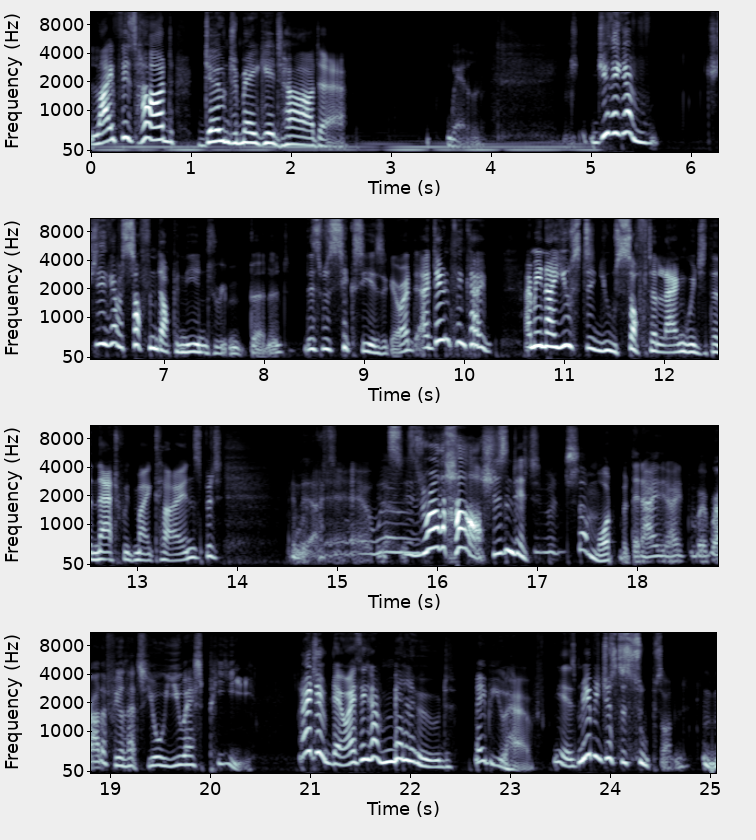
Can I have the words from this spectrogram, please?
Life is hard, don't make it harder. Well, do you think I've. Do you think I've softened up in the interim, Bernard? This was six years ago. I, I don't think I. I mean, I used to use softer language than that with my clients, but it's, it's rather harsh, isn't it? Somewhat, but then I, I rather feel that's your USP. I don't know. I think I've mellowed. Maybe you have. Yes, maybe just a soupçon. Hmm.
